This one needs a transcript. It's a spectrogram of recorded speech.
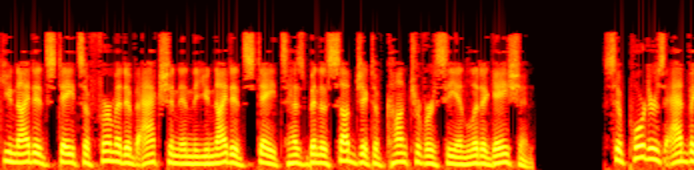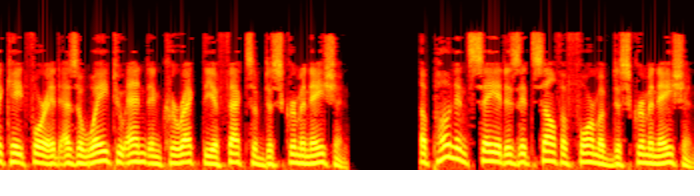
United States affirmative action in the United States has been a subject of controversy and litigation. Supporters advocate for it as a way to end and correct the effects of discrimination. Opponents say it is itself a form of discrimination.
